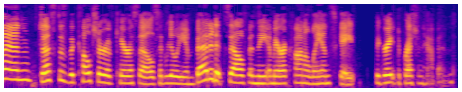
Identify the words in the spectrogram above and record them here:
then, just as the culture of carousels had really embedded itself in the Americana landscape, the Great Depression happened.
